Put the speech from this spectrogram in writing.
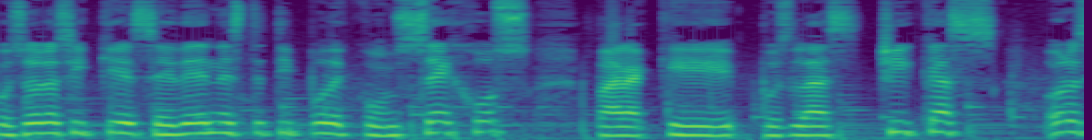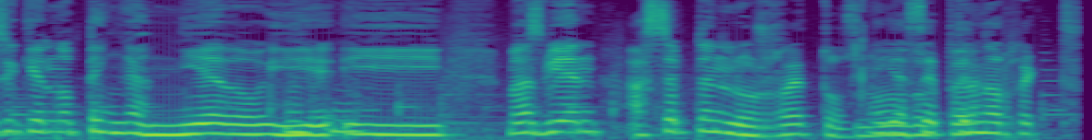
pues ahora sí que se den este tipo de consejos para que pues las chicas ahora sí que no tengan miedo y, más bien acepten los retos, ¿no? Y acepten los retos,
